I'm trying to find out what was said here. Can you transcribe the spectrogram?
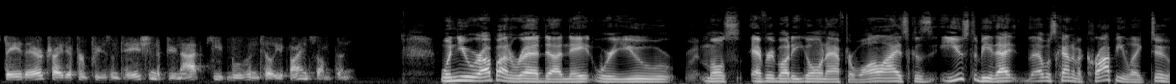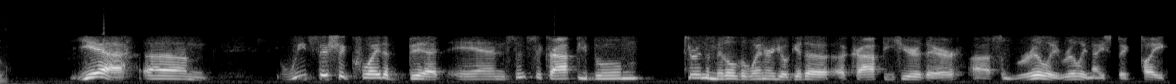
stay there, try different presentation. If you're not, keep moving until you find something. When you were up on red, uh, Nate, were you most everybody going after walleyes? Because it used to be that that was kind of a crappie lake too. Yeah, um, we fish it quite a bit, and since the crappie boom, during the middle of the winter, you'll get a, a crappie here or there. Uh, some really, really nice big pike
